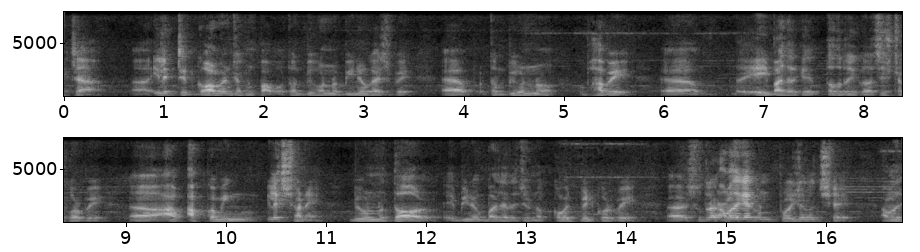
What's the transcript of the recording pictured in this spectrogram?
একটা ইলেকটেড গভর্নমেন্ট যখন পাবো, তখন বিভিন্ন বিনিয়োগ আসবে তখন বিভিন্নভাবে এই বাজারকে তদারকি করার চেষ্টা করবে আপকামিং ইলেকশনে বিভিন্ন দল এই বিনিয়োগ বাজারের জন্য কমিটমেন্ট করবে। সুতরাং আমাদেরকে এখন প্রয়োজন হচ্ছে আমাদের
